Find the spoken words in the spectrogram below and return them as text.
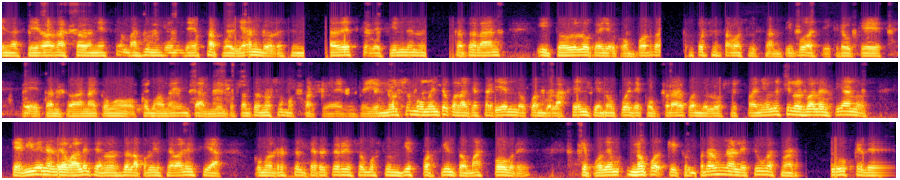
en las que lleva gastado en esto más de un millón de euros apoyando las entidades que defienden el catalán y todo lo que ello comporta. Nosotros estamos en antípodas y creo que eh, tanto Ana como, como Amén también, por tanto no somos partidarios de ello. No es un momento con la que está yendo cuando la gente no puede comprar, cuando los españoles y los valencianos que viven en de Valencia, no los de la provincia de Valencia, como el resto del territorio, somos un 10% más pobres, que podemos no que comprar una lechuga una que del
